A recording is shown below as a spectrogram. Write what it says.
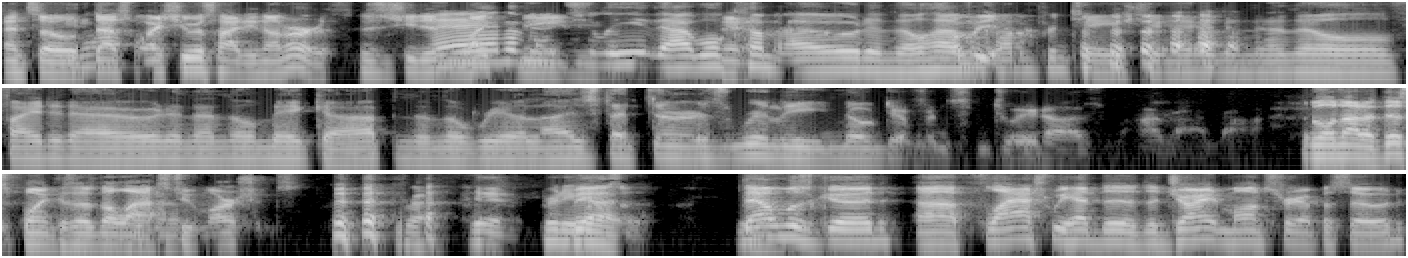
And so Yeah. that's why she was hiding on Earth. 'cause She didn't and like being eventually that will Yeah. come out, and they'll have Oh, a yeah. confrontation, and then they'll fight it out, and then they'll make up, and then they'll realize that there's really no difference between us. Well, not at this point because they're the last Yeah. two Martians. Right. Yeah. Pretty Yeah, much. so that Yeah. was good. Uh, Flash, we had the the giant monster episode,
